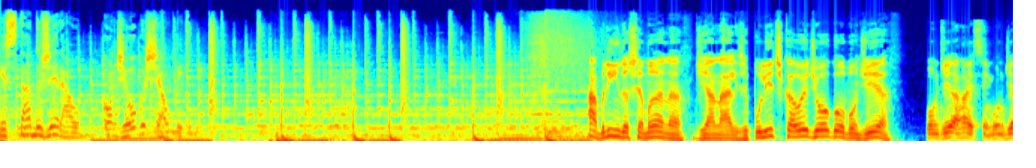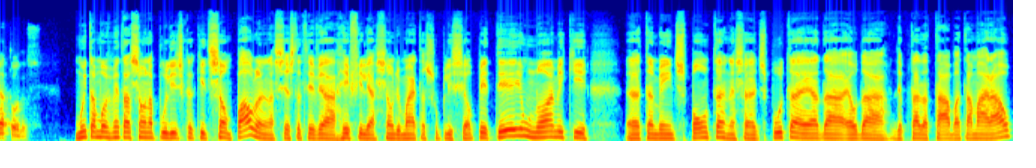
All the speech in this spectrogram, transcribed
Estado Geral, com Diogo Schelp. Abrindo a semana de análise política. Oi, Diogo, bom dia. Bom dia, Raíssen. Bom dia a todos. Muita movimentação na política aqui de São Paulo. Né? Na sexta teve a refiliação de Marta Suplicy ao PT e um nome que uh, também desponta nessa disputa é, da, é o da deputada Tabata Amaral,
